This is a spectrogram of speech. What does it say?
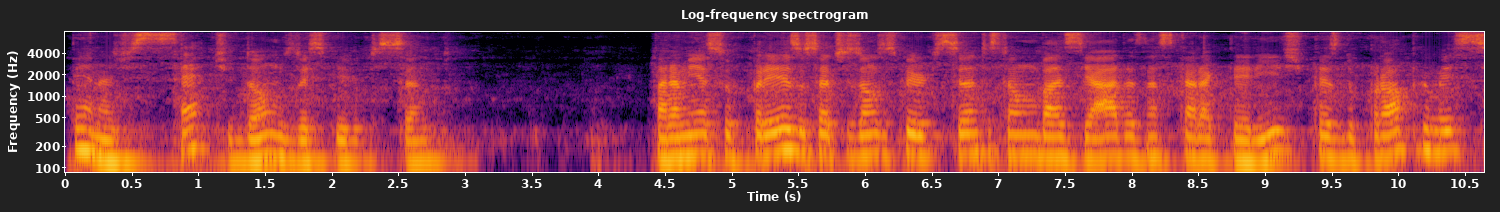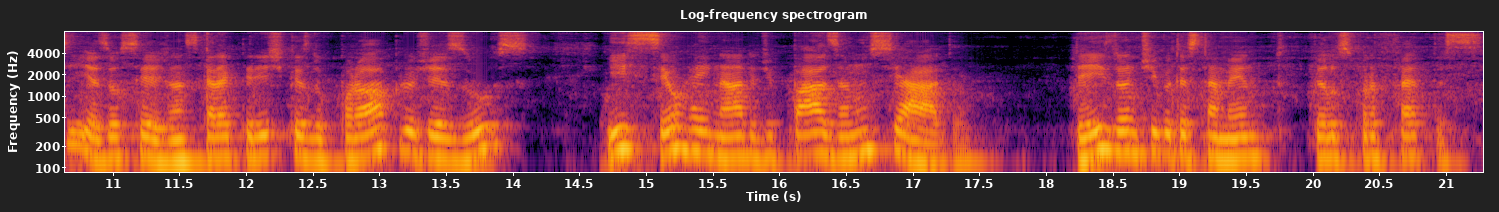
apenas de sete dons do Espírito Santo? Para minha surpresa, os sete dons do Espírito Santo estão baseadas nas características do próprio Messias, ou seja, nas características do próprio Jesus e seu reinado de paz anunciado desde o Antigo Testamento pelos profetas.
